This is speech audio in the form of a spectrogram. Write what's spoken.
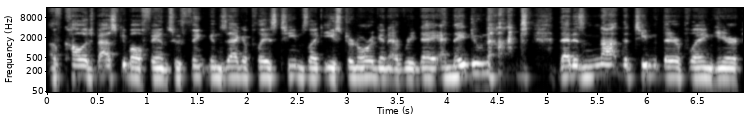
of college basketball fans who think Gonzaga plays teams like Eastern Oregon every day, and they do not. That is not the team that they are playing here.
